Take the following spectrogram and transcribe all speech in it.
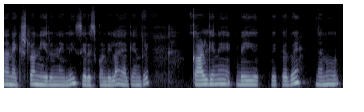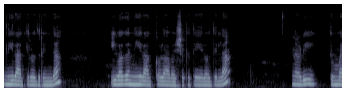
ನಾನು ಎಕ್ಸ್ಟ್ರಾ ನೀರನ್ನು ಇಲ್ಲಿ ಸೇರಿಸ್ಕೊಂಡಿಲ್ಲ. ಯಾಕೆಂದರೆ ಕಾಳ್ಗೆನೆ ಬೇಯಬೇಕಾದ್ರೆ ನಾನು ನೀರು ಹಾಕಿರೋದ್ರಿಂದ ಇವಾಗ ನೀರು ಹಾಕ್ಕೊಳ್ಳೋ ಅವಶ್ಯಕತೆ ಇರೋದಿಲ್ಲ. ನೋಡಿ ತುಂಬಾ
